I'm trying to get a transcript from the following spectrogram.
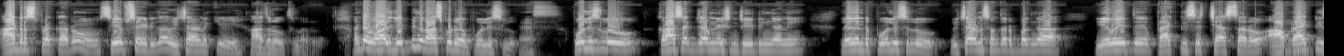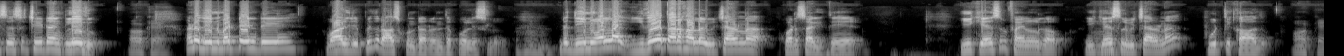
ఆర్డర్స్ ప్రకారం సేఫ్ సైడ్గా విచారణకి హాజరవుతున్నారు. అంటే వాళ్ళు చెప్పింది రాసుకోవడమే పోలీసులు. పోలీసులు క్రాస్ ఎగ్జామినేషన్ చేయటం కానీ లేదంటే పోలీసులు విచారణ సందర్భంగా ఏవైతే ప్రాక్టీసెస్ చేస్తారో ఆ ప్రాక్టీసెస్ చేయడానికి లేదు. ఓకే అంటే దీన్ని బట్టి ఏంటి? వాళ్ళు చెప్పింది రాసుకుంటారు అంతే పోలీసులు. మ్మ్. అంటే దీనివల్ల ఇదే తరహాలో విచారణ కొనసాగితే ఈ కేసులు ఫైనల్ కావు. ఈ కేసుల విచారణ పూర్తి కాదు. ఓకే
